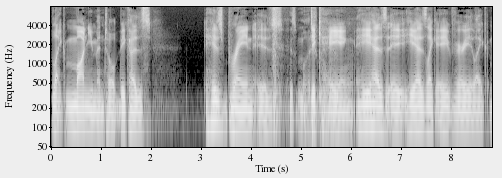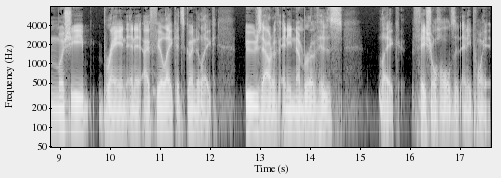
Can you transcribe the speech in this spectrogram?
like monumental because his brain is his mush decaying. He has a he has like a very like mushy brain and it I feel like it's going to like ooze out of any number of his like facial holes at any point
